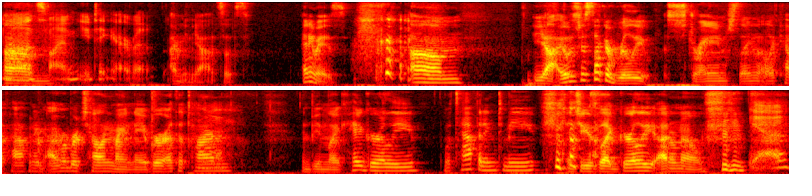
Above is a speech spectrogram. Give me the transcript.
No, Um, that's fine. You take care of it. I mean, yeah, it's, it's anyways. um yeah, it was just like a really strange thing that like kept happening. I remember telling my neighbor at the time and being like, "Hey girly, what's happening to me?" And she's like, "Girly, I don't know." Yeah.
